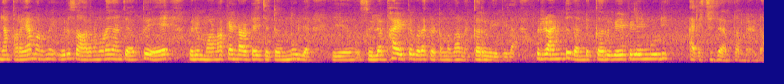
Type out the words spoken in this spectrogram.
ഞാൻ പറയാൻ മറന്നു. ഒരു സാധനം കൂടെ ഞാൻ ചേർത്ത്. ഒരു മണമൊക്കെ ഉണ്ടാവട്ടെ വെച്ചിട്ട്. ഒന്നുമില്ല. ഈ സുലഭമായിട്ട് ഇവിടെ കിട്ടുന്നതാണ് കറിവേപ്പില. ഒരു രണ്ട് തണ്ട് കറിവേപ്പിലയും കൂടി അരച്ച് ചേർത്തണ്ട കേട്ടോ.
